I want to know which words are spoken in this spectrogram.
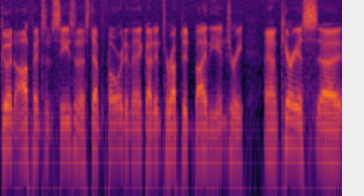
good offensive season, a step forward, and then it got interrupted by the injury. And I'm curious, uh,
